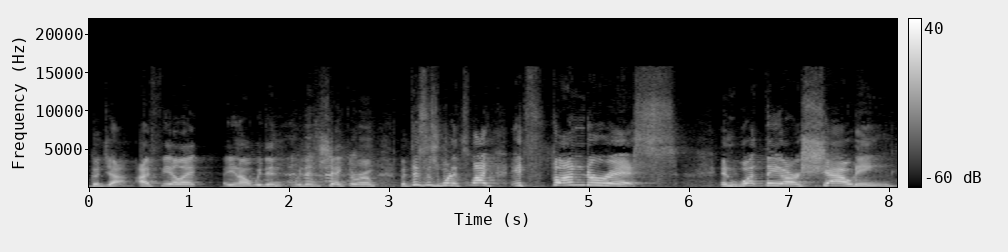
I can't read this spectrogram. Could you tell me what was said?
Good job. I feel it. You know, we didn't we didn't shake the room, but this is what it's like. It's thunderous. And what they are shouting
